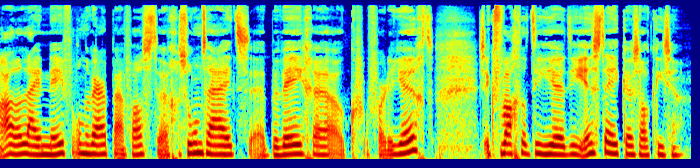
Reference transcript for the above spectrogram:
allerlei, nevenonderwerpen aan vast. Gezondheid, bewegen, ook voor de jeugd. Dus ik verwacht dat hij die, die insteken zal kiezen.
